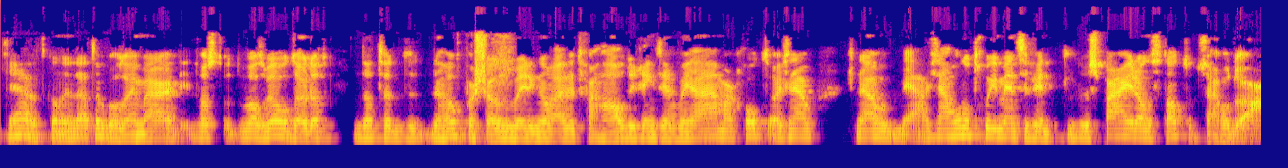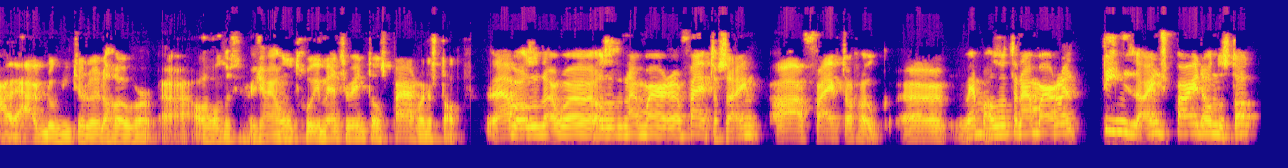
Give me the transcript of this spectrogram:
Ja, dat kan inderdaad ook wel zijn. Maar het was, het was wel zo dat dat de, de, hoofdpersoon, weet ik nog uit het verhaal, die ging zeggen van ja, maar god, als je nou, als je nou, ja, als je nou honderd goede mensen vindt, spaar je dan de stad? Toen zei God, ah, ja, ik doe niet te lullig over. Uh, als, jij honderd goede mensen vindt, dan sparen we de stad. Ja, maar als het, nou, uh, als het er nou maar 50 zijn, ah, 50 ook. Uh, als het er nou maar 10 zijn, spaar je dan de stad?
